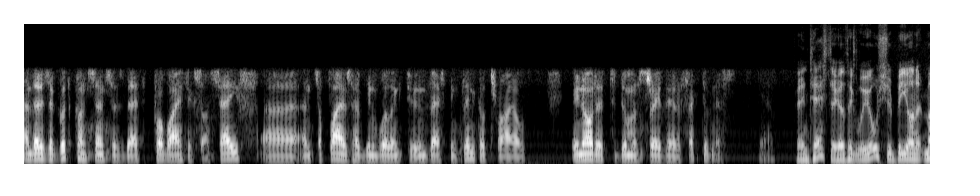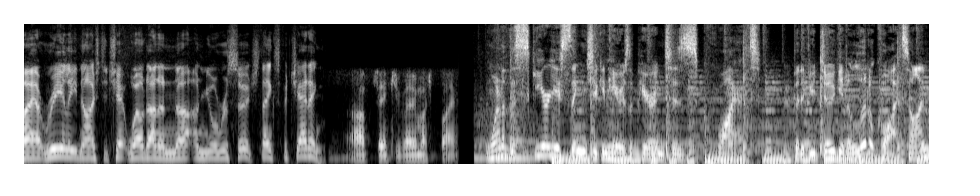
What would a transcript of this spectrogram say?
And there is a good consensus that probiotics are safe, uh, and suppliers have been willing to invest in clinical trials in order to demonstrate their effectiveness. Yeah. Fantastic. I think we all should be on it. Maher, really nice to chat. Well done on, uh, on your research. Thanks for chatting. Uh, thank you very much. Bye. One of the scariest things you can hear as a parent is quiet. But if you do get a little quiet time,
